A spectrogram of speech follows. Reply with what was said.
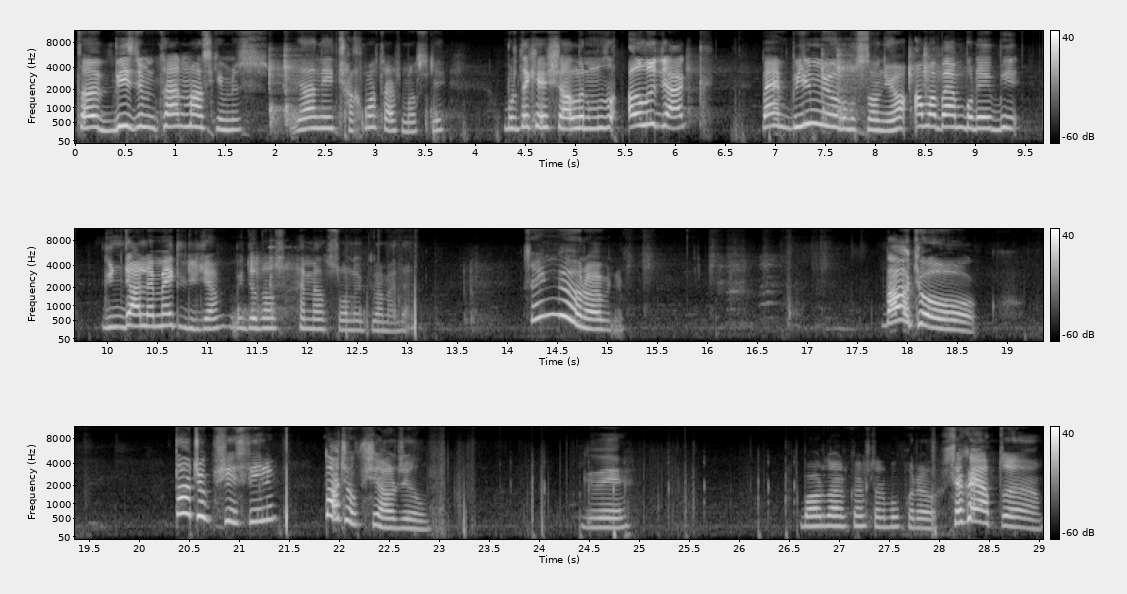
Tabi bizim ter maskemiz yani çakma ter maske buradaki eşyalarımızı alacak. Ben bilmiyorum sanıyor ama ben buraya bir güncelleme ekleyeceğim. Videodan hemen sonra yüklemeden. Sen gör abim. Daha çok. daha çok bir şey isteyelim. Daha çok bir şey harcayalım. Ve bu arada arkadaşlar bu para şaka yaptım.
